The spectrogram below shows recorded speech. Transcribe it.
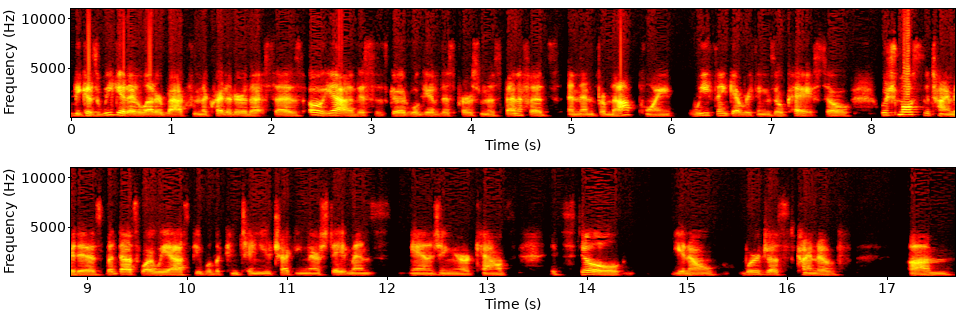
because we get a letter back from the creditor that says, oh, yeah, this is good. We'll give this person this benefits. And then from that point, we think everything's okay. So, which most of the time it is, but that's why we ask people to continue checking their statements, managing your accounts. It's still, you know, we're just kind of um,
